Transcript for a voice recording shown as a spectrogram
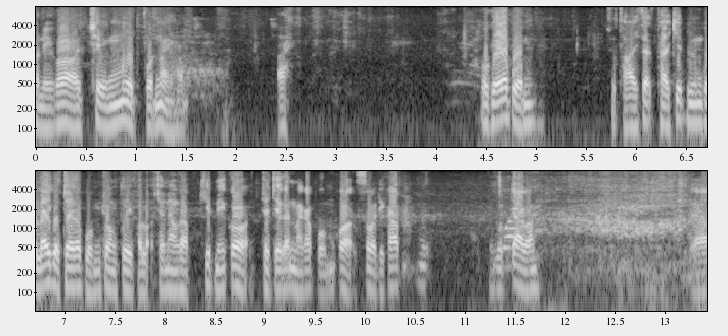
วันนี้ก็เชงมืดฝนหน่อยครับ ไป โอเคครับผม สุดท้ายถ่ายคลิปลืมกดไลค์กดแชร์ครับผม ช่องตุยปลอดชาแนลครับ คลิปนี้ก็จะเจอกันใหม่ครับผม ก็สวัสดีครับกดจ้าก่อนจ้า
